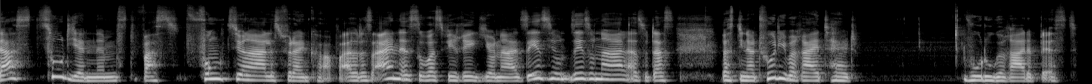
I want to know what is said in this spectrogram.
das zu dir nimmst, was funktional ist für deinen Körper. Also das eine ist sowas wie regional, saisonal, also das, was die Natur dir bereithält, wo du gerade bist.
